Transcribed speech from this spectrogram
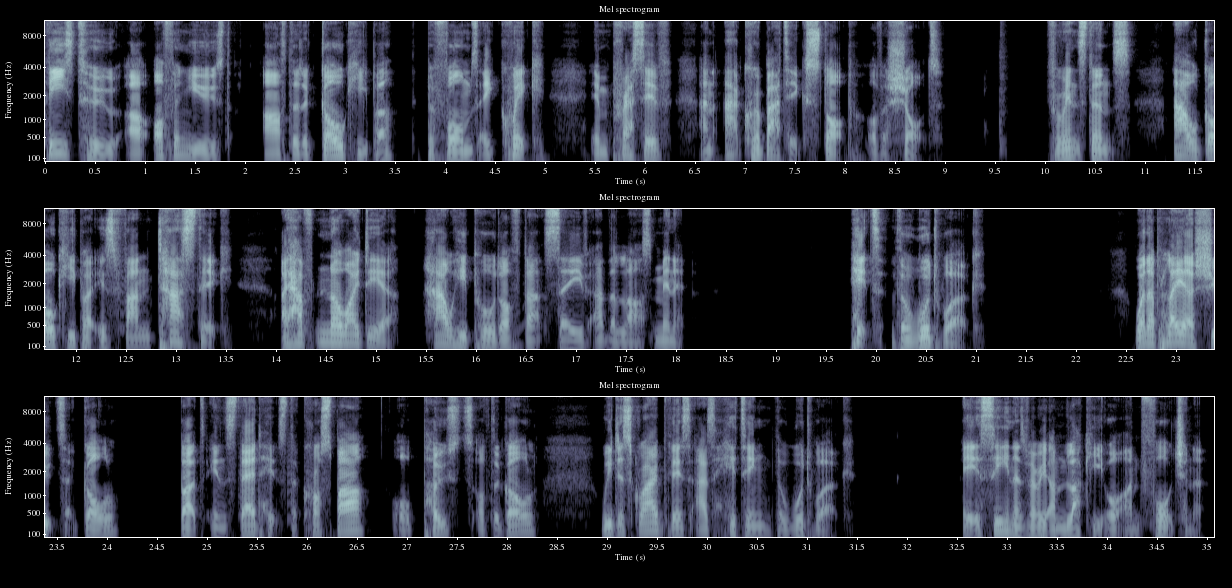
These two are often used after the goalkeeper performs a quick, impressive, and acrobatic stop of a shot. For instance, our goalkeeper is fantastic. I have no idea how he pulled off that save at the last minute. Hit the woodwork. When a player shoots at goal, but instead hits the crossbar or posts of the goal, we describe this as hitting the woodwork. It is seen as very unlucky or unfortunate.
